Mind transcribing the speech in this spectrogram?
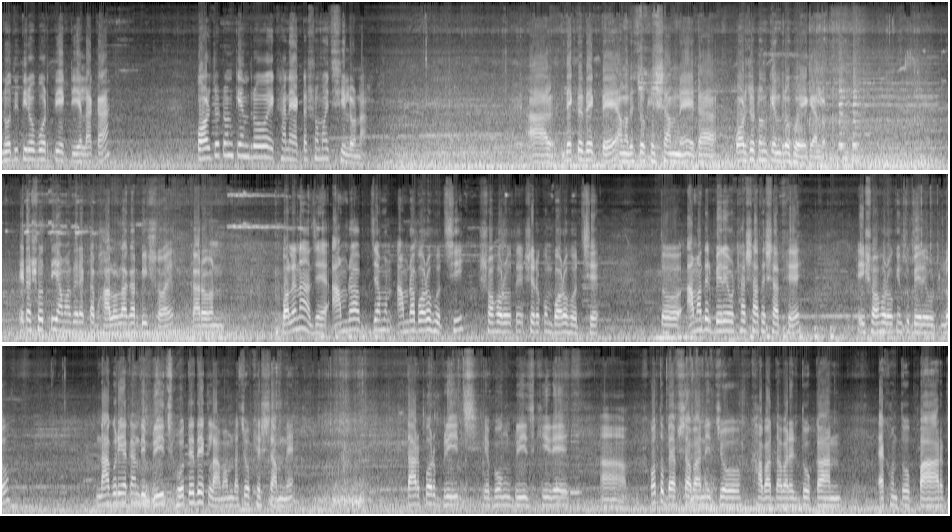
নদী তীরবর্তী একটি এলাকা। পর্যটন কেন্দ্র এখানে একটা সময় ছিল না। আর দেখতে দেখতে আমাদের চোখের সামনে এটা পর্যটন কেন্দ্র হয়ে গেল। এটা সত্যি আমাদের একটা ভালো লাগার বিষয়, কারণ বলে না যে আমরা যেমন আমরা বড় হচ্ছি, শহরতে সেরকম বড় হচ্ছে। তো আমাদের বেড়ে ওঠার সাথে সাথে এই শহরও কিন্তু বেড়ে উঠল। নাগরিয়াকান্দি ব্রিজ হতে দেখলাম আমরা চোখের সামনে। তারপর ব্রিজ এবং ব্রিজ ঘিরে কত ব্যবসা বাণিজ্য খাবার দাবারের দোকান, এখন তো পার্ক,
